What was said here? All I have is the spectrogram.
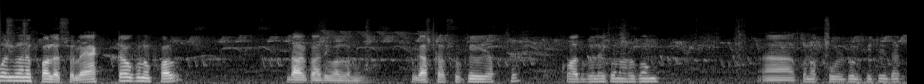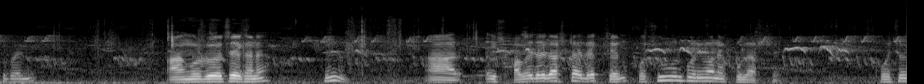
পরিমাণে ফল এসেছিল একটাও কোনো ফল দাঁড় করাতে পারলাম না। গাছটা শুকিয়ে যাচ্ছে। কদবেলে কোনো রকম কোনো ফুল টুল কিছুই দেখতে পাইনি। আঙুর রয়েছে এখানে। হুম? আর এই সবেদা গাছটায় দেখছেন প্রচুর পরিমাণে ফুল আসছে। প্রচুর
